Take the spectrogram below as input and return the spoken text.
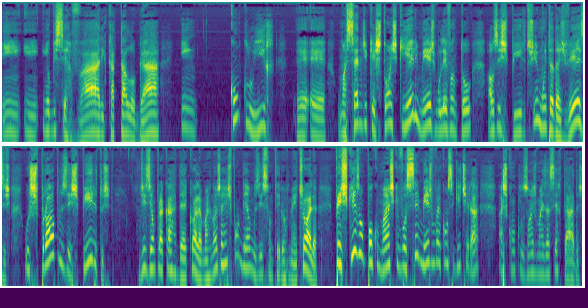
em, em, em observar, em catalogar, em concluir é, é, uma série de questões que ele mesmo levantou aos espíritos. E muitas das vezes os próprios espíritos diziam para Kardec: Olha, mas nós já respondemos isso anteriormente. Olha, pesquisa um pouco mais que você mesmo vai conseguir tirar as conclusões mais acertadas.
